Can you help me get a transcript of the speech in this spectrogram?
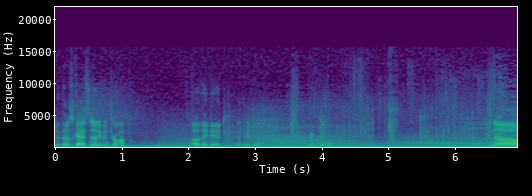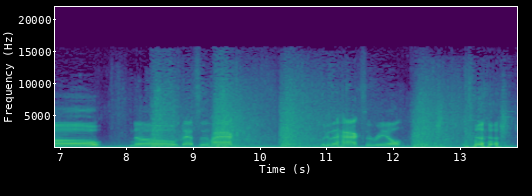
Did those guys not even drop? Oh, they did, and they're dead. Wait, did they? No! No! That's a hack! Look at the hacks, they're real!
